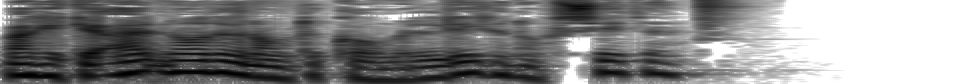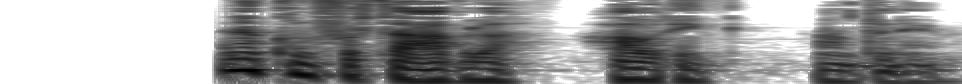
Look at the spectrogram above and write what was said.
mag ik je uitnodigen om te komen liggen of zitten en een comfortabele houding aan te nemen.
